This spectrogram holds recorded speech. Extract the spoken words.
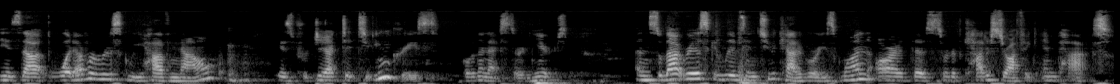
is that whatever risk we have now is projected to increase over the next 30 years. And so that risk lives in two categories. One are the sort of catastrophic impacts.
